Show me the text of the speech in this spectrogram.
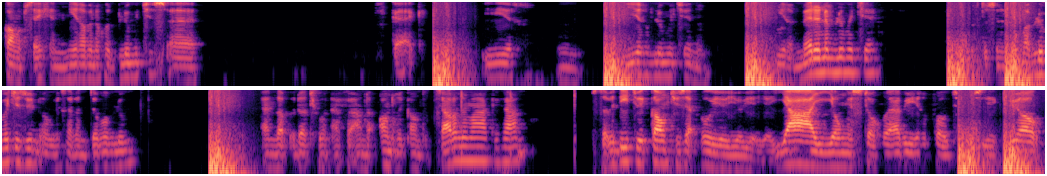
Kan op zich. En hier hebben we nog wat bloemetjes. Uh... Kijk. Hier. Hier een bloemetje. En hier in midden een bloemetje. Ondertussen nog maar bloemetjes doen. Oh, er staat een dubbelbloem. En dat we dat gewoon even aan de andere kant hetzelfde maken gaan. Dus dat we die twee kantjes hebben. Oei, oei, oei, Ja jongens toch, we hebben hier een foto. Zie ik nu al.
